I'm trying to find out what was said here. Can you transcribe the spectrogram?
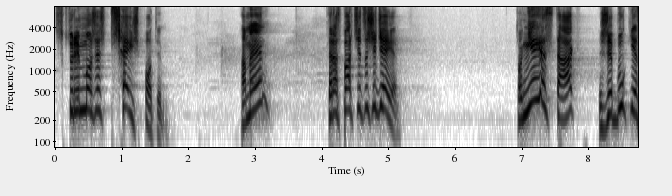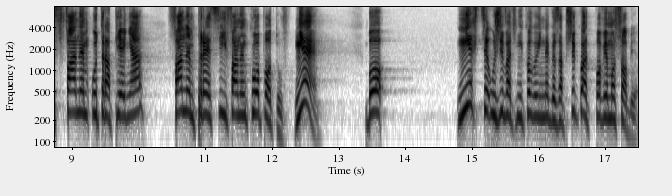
z którym możesz przejść po tym. Amen? Teraz patrzcie, co się dzieje. To nie jest tak, że Bóg jest fanem utrapienia, fanem presji i fanem kłopotów. Nie, bo nie chcę używać nikogo innego za przykład, powiem o sobie.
